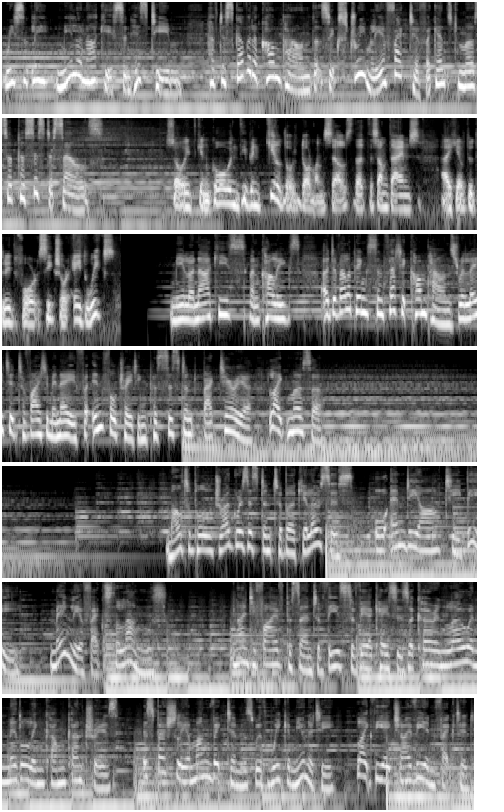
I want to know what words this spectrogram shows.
Recently, Mylonakis and his team have discovered a compound that's extremely effective against MRSA persister cells. So it can go and even kill those dormant cells that sometimes I have to treat for six or eight weeks. Mylonakis and colleagues are developing synthetic compounds related to vitamin A for infiltrating persistent bacteria like MRSA. Multiple drug resistant tuberculosis, or MDR TB, mainly affects the lungs. 95% of these severe cases occur in low and middle income countries, especially among victims with weak immunity, like the HIV infected.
